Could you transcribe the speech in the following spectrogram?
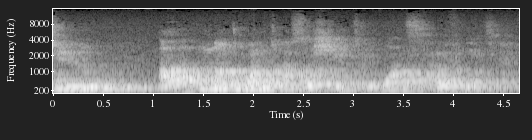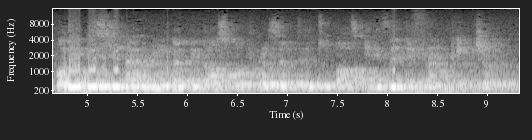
to uh, not want to associate oneself with. But in the scenario that the gospel presented to us, it is a different picture.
